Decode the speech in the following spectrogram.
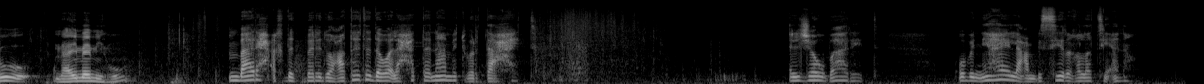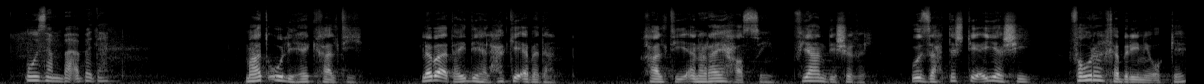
شو نايمة ميهو؟ امبارح أخذت برد وعطيتها دواء لحتى نامت وارتاحت الجو بارد وبالنهاية اللي عم بيصير غلطي أنا مو ذنبها أبدا ما تقولي هيك خالتي لا بقى تعيدي هالحكي أبدا خالتي أنا رايح على الصين في عندي شغل وإذا احتجتي أي شيء فورا خبريني أوكي؟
